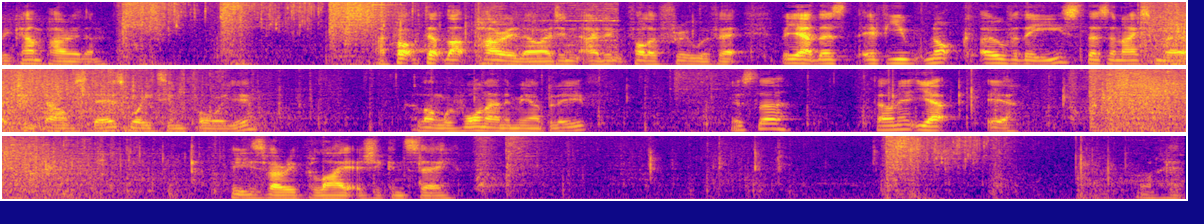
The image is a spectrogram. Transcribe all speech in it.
We can parry them. I fucked up that parry though. I didn't. I didn't follow through with it. But yeah, there's if you knock over these, there's a nice merchant downstairs waiting for you, along with one enemy, I believe. Is there? Down here? Yep. Here. He's very polite, as you can see. One hit.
